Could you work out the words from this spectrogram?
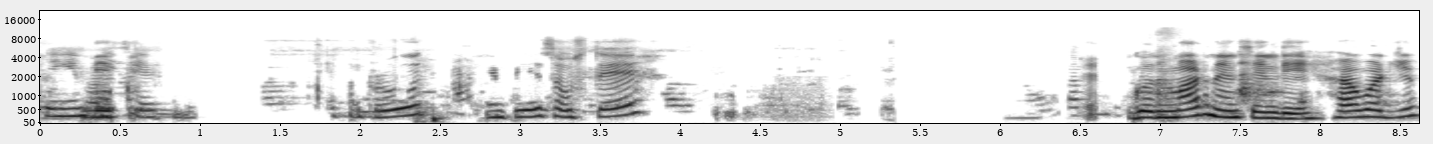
¿Quién empieza? Ruth, empieza usted. Good morning, Cindy. How are you?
